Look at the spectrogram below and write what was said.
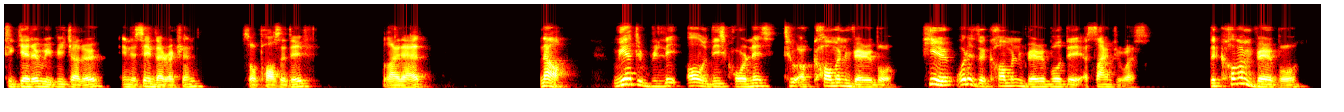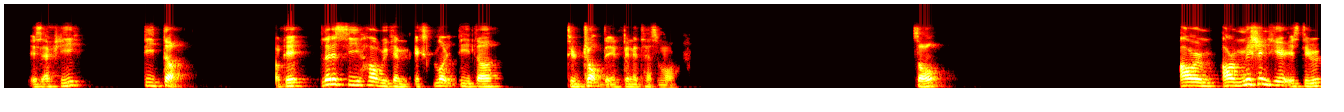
together with each other in the same direction, so positive, like that. Now, we have to relate all of these coordinates to a common variable. Here, what is the common variable they assign to us? The common variable is actually theta. Okay, let us see how we can exploit theta to drop the infinitesimal. So, our, our mission here is to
